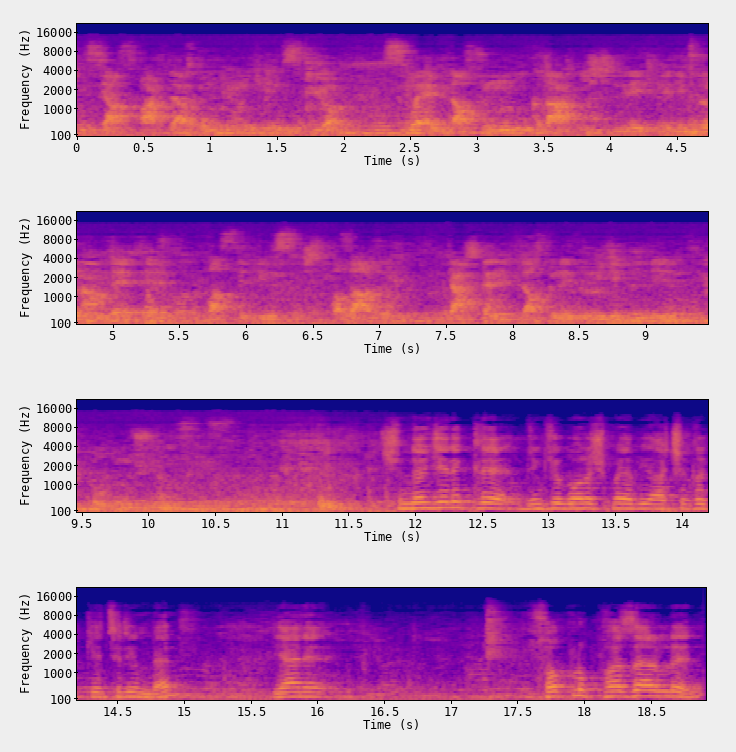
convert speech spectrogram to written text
kimi siyasi partiler 10 bin, 12 bin istiyor. Siz bu enflasyonun bu kadar işçileri etkilediği bir dönemde e, bahsettiğimiz işte pazarlığın gerçekten enflasyonu etkileyecek bir olduğunu düşünüyor musunuz? Şimdi öncelikle dünkü konuşmaya bir açıklık getireyim ben. Yani toplu pazarlığın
